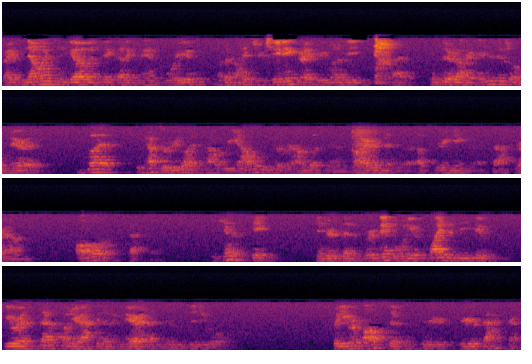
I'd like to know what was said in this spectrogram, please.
right? No one can go and take that exam for you, otherwise you're cheating, right? We want to be uh, considered on our individual merit, but we have to realize how realities around us and environment and our upbringing, our background, all affect us. We can't escape interdependence. For example, when you apply to BU, you were assessed on your academic merit as an individual but you were also considered for your background,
